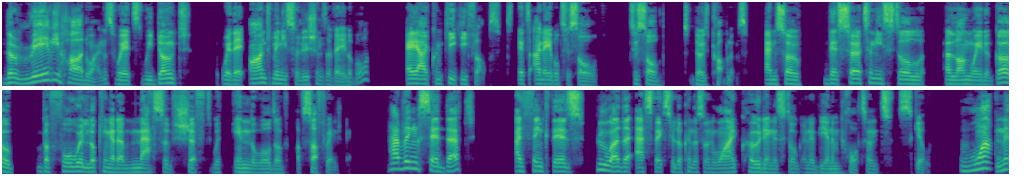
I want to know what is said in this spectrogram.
The really hard ones where it's, we don't, where there aren't many solutions available, AI completely flops. It's unable to solve, to solve those problems. And so there's certainly still a long way to go before we're looking at a massive shift within the world of, of software engineering. Having said that, I think there's two other aspects to look at this on why coding is still going to be an important skill. One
